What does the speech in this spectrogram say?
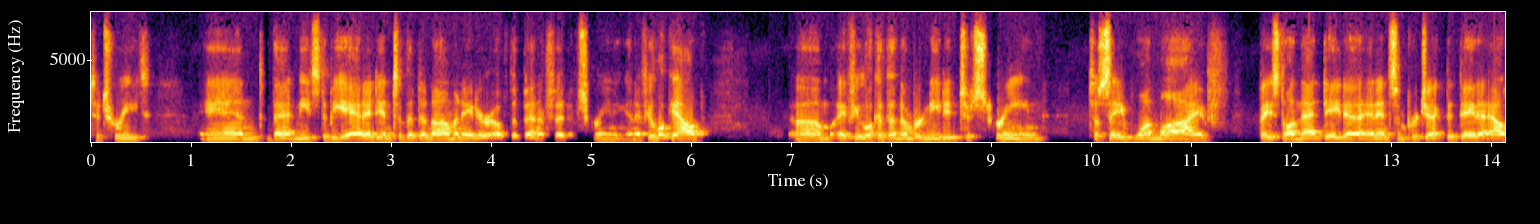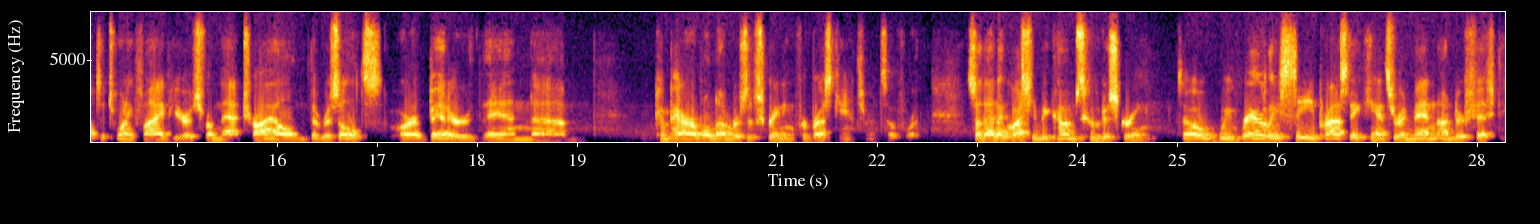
to treat, and that needs to be added into the denominator of the benefit of screening. And if you look out, um, if you look at the number needed to screen to save one life based on that data and then some projected data out to 25 years from that trial, the results are better than um, comparable numbers of screening for breast cancer and so forth. So then the question becomes who to screen. So we rarely see prostate cancer in men under 50.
